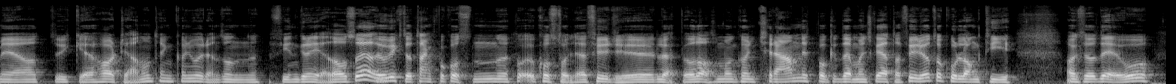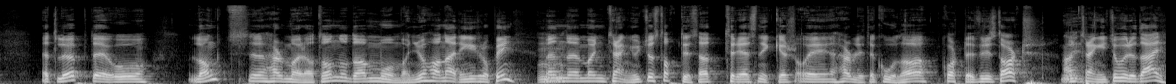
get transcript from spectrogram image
med at du ikke har til deg noen ting, kan være en sånn fin greie. da. Og så er det jo viktig å tenke på hvordan kostholdet før løpet, da, så man kan trene litt på det man skal spise før, og hvor lang tid. Altså, det er jo et løp det er jo langt, halvmaraton, og da må man jo ha næring i kroppen. Mm. Men uh, man trenger jo ikke å stappe i seg tre Snickers og ei halvliter cola kvarter før start. Man Nei. trenger ikke å være der.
